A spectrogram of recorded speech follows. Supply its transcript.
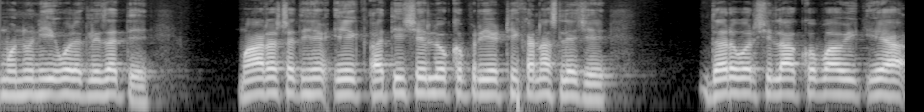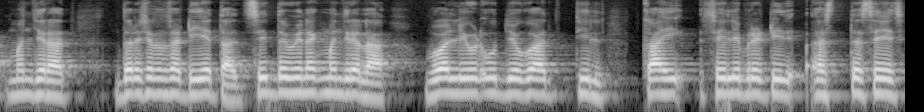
म्हणूनही ओळखले जाते. महाराष्ट्रात हे एक अतिशय लोकप्रिय ठिकाण असल्याचे दरवर्षी लाखो भाविक या मंदिरात दर्शनासाठी येतात. सिद्धविनायक मंदिराला बॉलिवूड उद्योगातील काही सेलिब्रिटी अस तसेच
